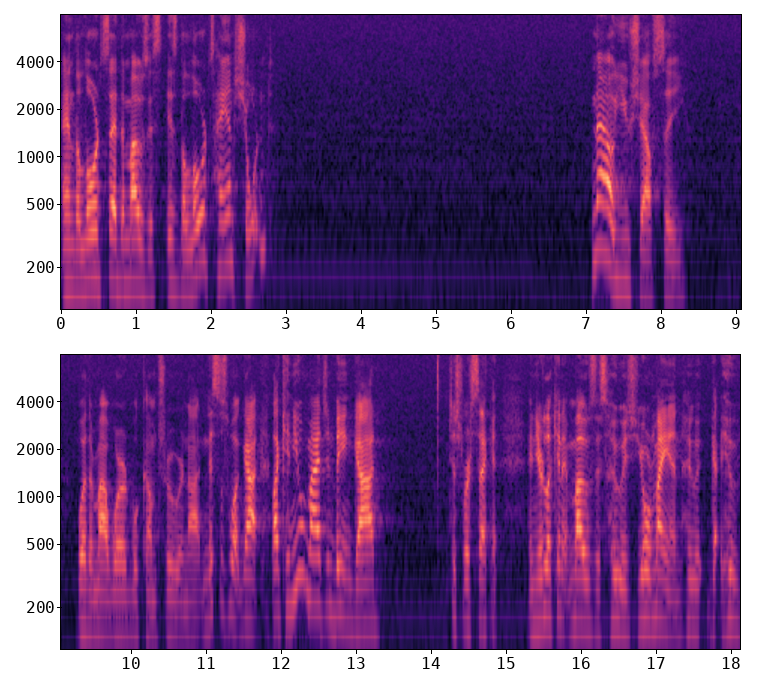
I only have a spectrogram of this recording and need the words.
And the Lord said to Moses, Is the Lord's hand shortened? Now you shall see whether my word will come true or not. And this is what God, like, can you imagine being God just for a second? And you're looking at Moses, who is your man, who, who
